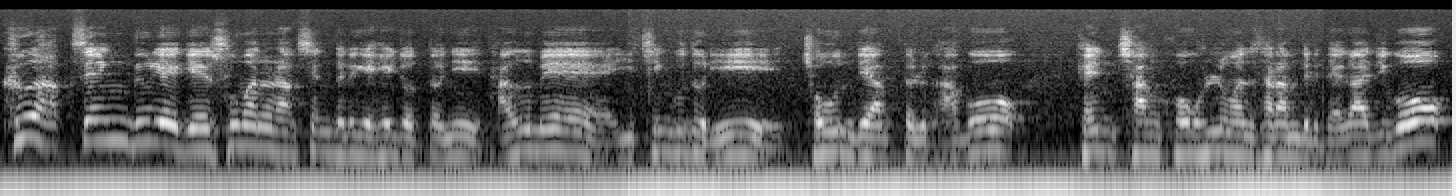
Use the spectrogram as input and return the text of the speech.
그 학생들에게 수많은 학생들에게 해줬더니 다음에 이 친구들이 좋은 대학들 가고 괜찮고 훌륭한 사람들이 돼가지고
